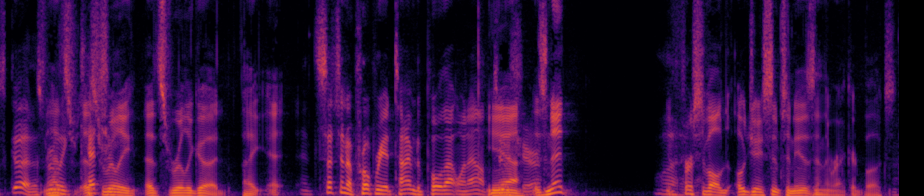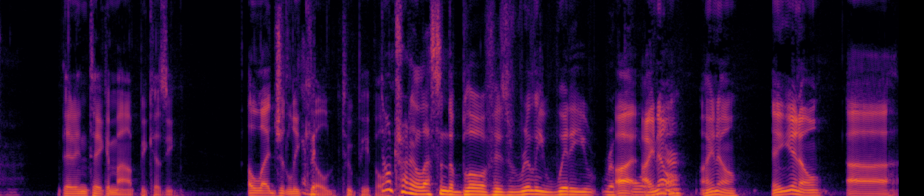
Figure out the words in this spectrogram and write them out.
That's good. That's really That's, catchy. that's really that's really good. I, uh, It's such an appropriate time to pull that one out. yeah, too, Sheriff. isn't it? First of all, O.J. Simpson is in the record books. Uh-huh. They didn't take him out because he allegedly killed two people. Don't try to lessen the blow of his really witty report. I I know, there. I know, and you know, uh,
